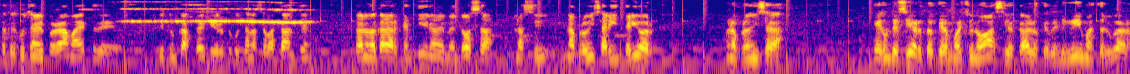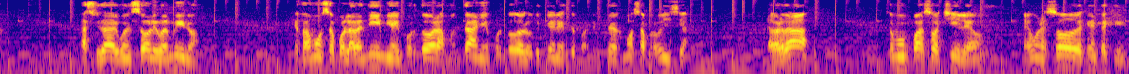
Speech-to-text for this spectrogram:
los que escuchan el programa este de Invito un Café, que yo lo estoy escuchando hace bastante. Estoy hablando acá de Argentina, de Mendoza, una, ci- una provincia del interior, una provincia que es un desierto, que hemos hecho un oasis acá, los que vivimos este lugar. La ciudad del buen sol y buen vino, que es famosa por la vendimia y por todas las montañas y por todo lo que tiene este esta hermosa provincia. La verdad, somos un paso a Chile, ¿no? es un éxodo de gente aquí.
